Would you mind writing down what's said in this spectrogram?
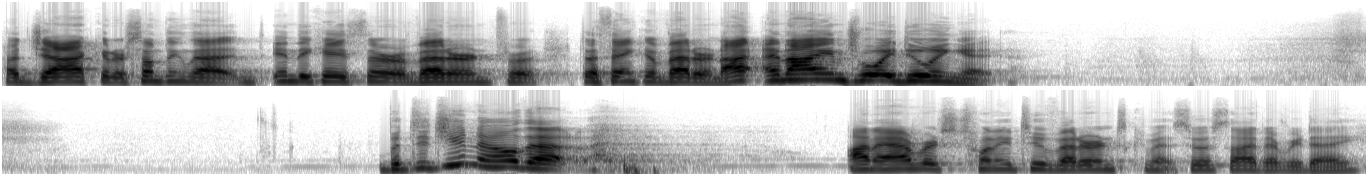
a jacket or something that indicates they're a veteran for, to thank a veteran. I, and I enjoy doing it. But did you know that on average 22 veterans commit suicide every day?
